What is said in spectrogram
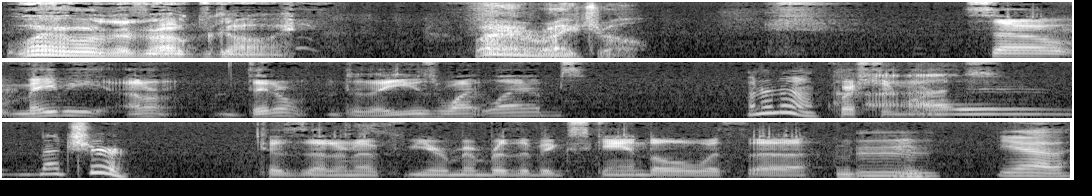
Where were the drugs going? Where Rachel?" So maybe I don't. They don't. Do they use white labs? I don't know. Question uh, marks. I'm not sure. Because I don't know if you remember the big scandal with uh, Yeah.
